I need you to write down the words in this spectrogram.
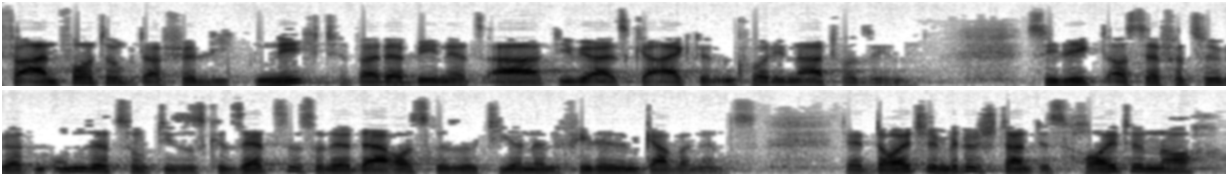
Die Verantwortung dafür liegt nicht bei der BNetzA, die wir als geeigneten Koordinator sehen. Sie liegt aus der verzögerten Umsetzung dieses Gesetzes und der daraus resultierenden fehlenden Governance. Der deutsche Mittelstand ist heute noch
